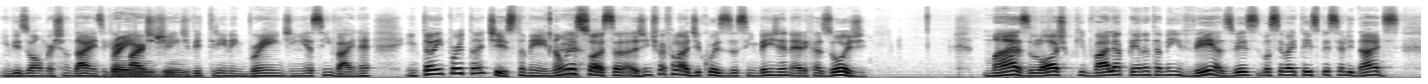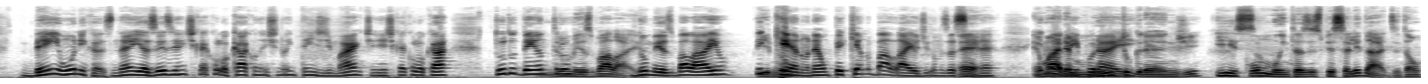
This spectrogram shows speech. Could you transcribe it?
em visual merchandising, que é a parte de, de, vitrine, em branding e assim vai, né? Então é importante isso também. Não é. é só essa. A gente vai falar de coisas assim bem genéricas hoje. Mas, lógico que vale a pena também ver, às vezes você vai ter especialidades bem únicas, né? E às vezes a gente quer colocar, quando a gente não entende de marketing, a gente quer colocar tudo dentro. No mesmo balaio. No mesmo balaio pequeno, não... né? Um pequeno balaio, digamos assim, é, né? E é uma é área muito aí. grande, Isso. com muitas especialidades. Então,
